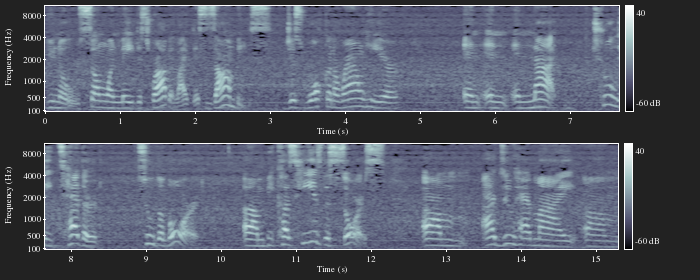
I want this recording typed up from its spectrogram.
you know someone may describe it like this zombies just walking around here and and and not truly tethered to the Lord um, because He is the source. Um, I do have my um,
